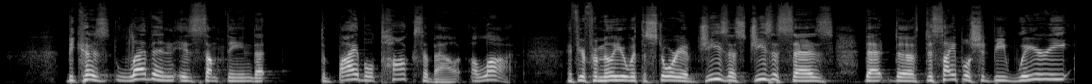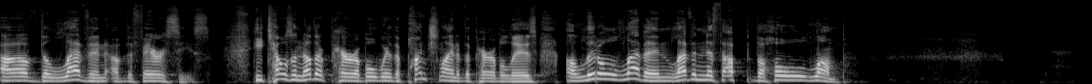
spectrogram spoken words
Because leaven is something that the Bible talks about a lot. If you're familiar with the story of Jesus, Jesus says that the disciples should be weary of the leaven of the Pharisees. He tells another parable where the punchline of the parable is a little leaven leaveneth up the whole lump.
